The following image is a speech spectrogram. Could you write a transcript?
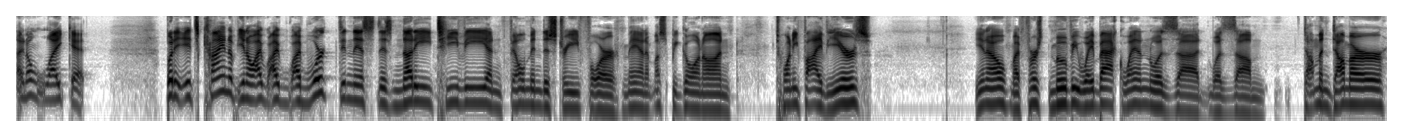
I don't like it. But it's kind of, you know, I I I've worked in this this nutty TV and film industry for man, it must be going on 25 years. You know, my first movie way back when was uh, was um, Dumb and Dumber.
